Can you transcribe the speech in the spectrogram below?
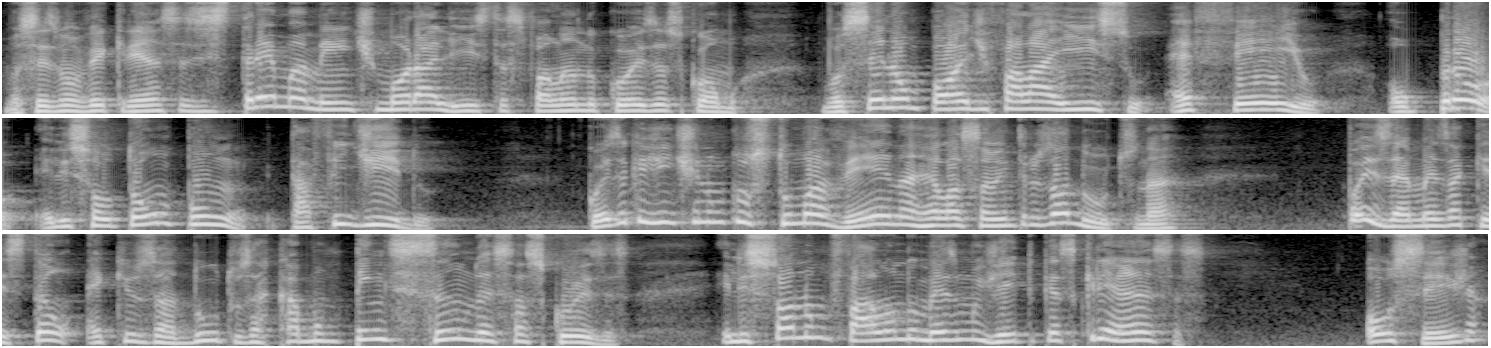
Vocês vão ver crianças extremamente moralistas falando coisas como: você não pode falar isso, é feio. Ou pro, ele soltou um pum, tá fedido. Coisa que a gente não costuma ver na relação entre os adultos, né? Pois é, mas a questão é que os adultos acabam pensando essas coisas. Eles só não falam do mesmo jeito que as crianças. Ou seja,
